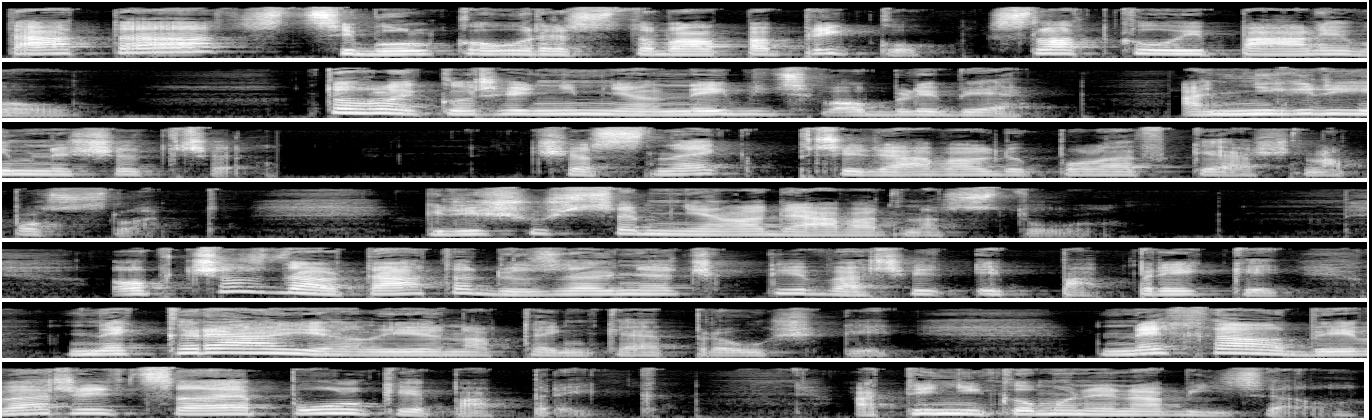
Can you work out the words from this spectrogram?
Táta s cibulkou restoval papriku, sladkou i pálivou. Tohle koření měl nejvíc v oblibě a nikdy jim nešetřil. Česnek přidával do polévky až naposled, když už se měla dávat na stůl. Občas dal táta do zelňačky vařit i papriky, nekrájel je na tenké proužky. Nechal vyvařit celé půlky paprik a ty nikomu nenabízel.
